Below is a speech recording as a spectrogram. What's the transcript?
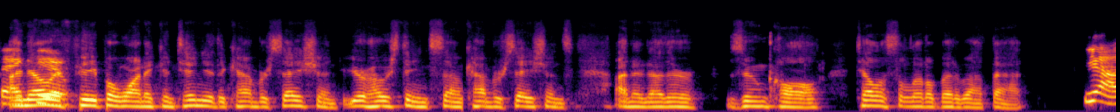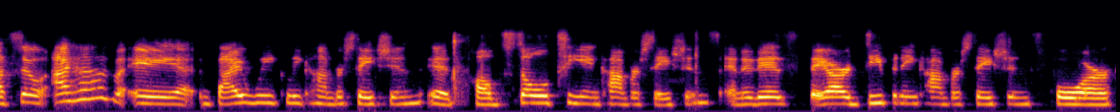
I know you. if people want to continue the conversation, you're hosting some conversations on another Zoom call. Tell us a little bit about that. Yeah, so I have a bi-weekly conversation. It's called Soul Tea and Conversations, and it is they are deepening conversations for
